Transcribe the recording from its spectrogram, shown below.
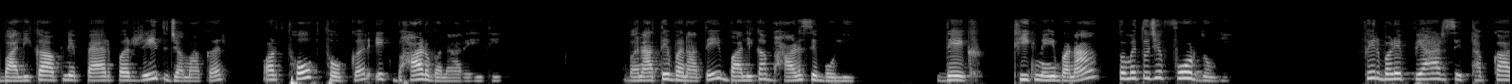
बालिका अपने पैर पर रेत जमाकर और थोप थोप कर एक भाड़ बना रही थी। बनाते बनाते बालिका भाड़ से बोली देख, ठीक नहीं बना तो मैं तुझे फोड़ दूँगी। फिर बड़े प्यार से थपका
